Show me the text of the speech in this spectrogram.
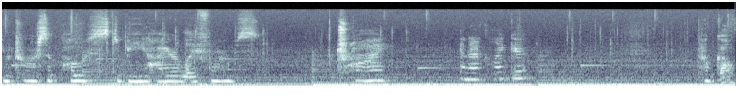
You two are supposed to be higher life forms. Try and act like it. Now go.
